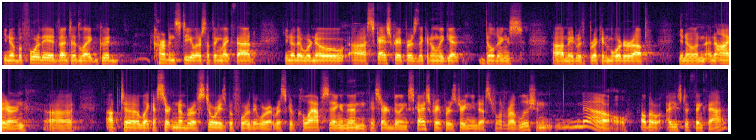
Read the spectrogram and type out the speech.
you know, before they invented like good carbon steel or something like that, you know, there were no uh, skyscrapers. They could only get buildings uh, made with brick and mortar up, you know, and, and iron. Uh, up to like a certain number of stories before they were at risk of collapsing, and then they started building skyscrapers during the Industrial Revolution. No, although I used to think that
